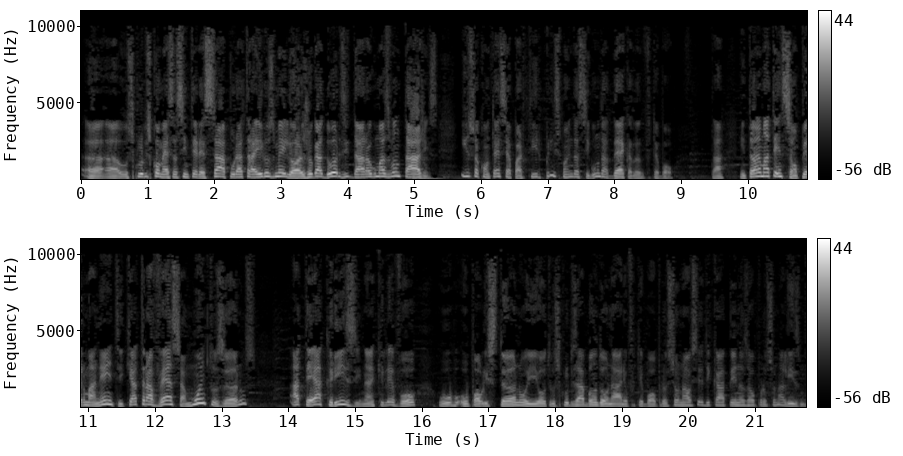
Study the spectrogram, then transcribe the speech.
uh, os clubes comecem a se interessar por atrair os melhores jogadores e dar algumas vantagens. Isso acontece a partir principalmente da segunda década do futebol. Tá? Então é uma tensão permanente que atravessa muitos anos até a crise né, que levou o, o, paulistano e outros clubes a abandonarem o futebol profissional e se dedicar apenas ao profissionalismo.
